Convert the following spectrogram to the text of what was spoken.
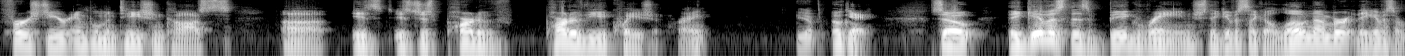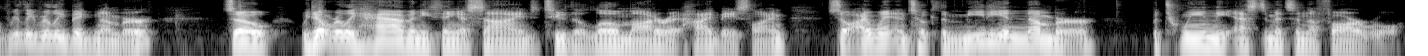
first year implementation costs uh, is is just part of part of the equation, right? Yep. Okay. So they give us this big range. They give us like a low number. They give us a really really big number. So we don't really have anything assigned to the low, moderate, high baseline. So I went and took the median number between the estimates and the FAR rule.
